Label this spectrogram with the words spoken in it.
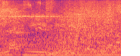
Let me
